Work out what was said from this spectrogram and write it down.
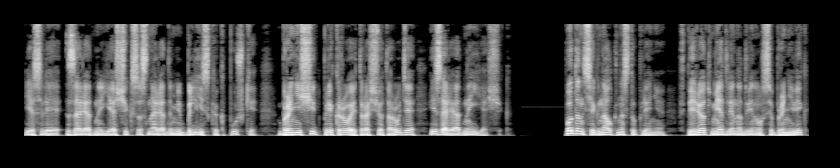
Если зарядный ящик со снарядами близко к пушке, бронещит прикроет расчет орудия и зарядный ящик. Подан сигнал к наступлению. Вперед медленно двинулся броневик,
